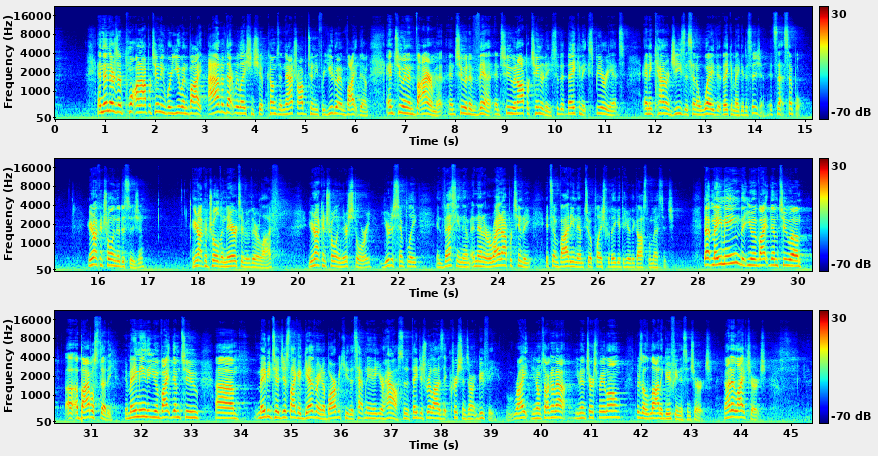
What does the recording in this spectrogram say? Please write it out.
And then there's a, an opportunity where you invite. Out of that relationship comes a natural opportunity for you to invite them into an environment, into an event, into an opportunity so that they can experience and encounter Jesus in a way that they can make a decision. It's that simple. You're not controlling the decision, you're not controlling the narrative of their life. You're not controlling their story. You're just simply investing in them. And then at a right opportunity, it's inviting them to a place where they get to hear the gospel message. That may mean that you invite them to um, a, Bible study. It may mean that you invite them to um, maybe to just like a gathering, a barbecue that's happening at your house so that they just realize that Christians aren't goofy, right? You know what I'm talking about? You've been in church very long? There's a lot of goofiness in church. Not at Life Church,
